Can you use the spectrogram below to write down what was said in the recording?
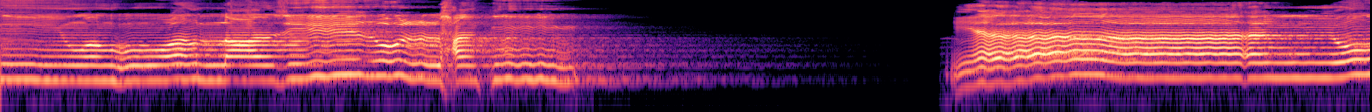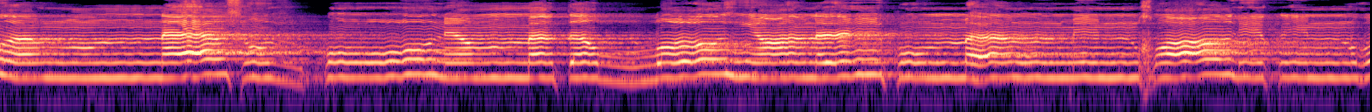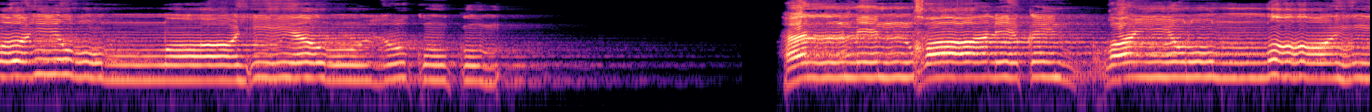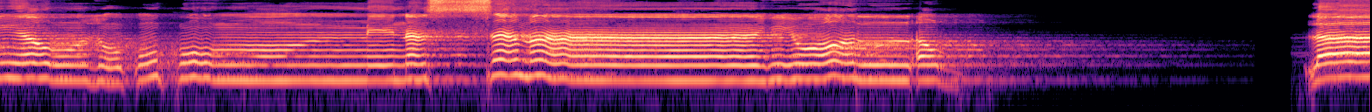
وهو العزيز الحكيم يا الله هل من خالق غير الله يرزقكم من السماء والأرض؟ لا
